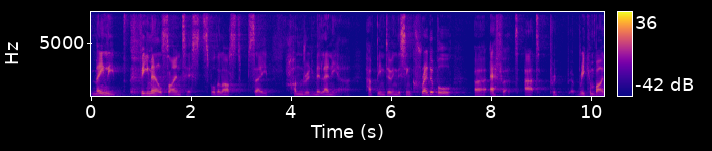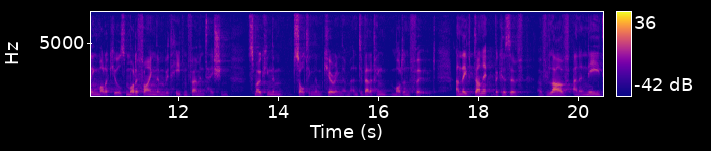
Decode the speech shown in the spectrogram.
mainly female scientists for the last, say, 100 millennia have been doing this incredible uh, effort at pre- recombining molecules, modifying them with heat and fermentation, smoking them, salting them, curing them, and developing modern food. And they've done it because of, of love and a need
